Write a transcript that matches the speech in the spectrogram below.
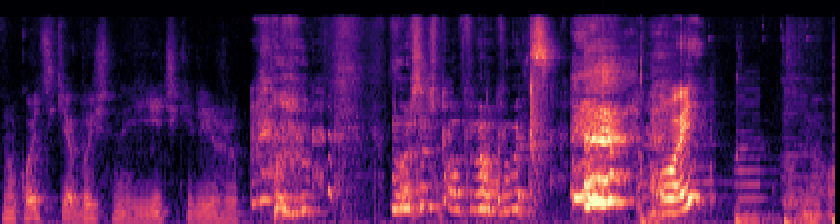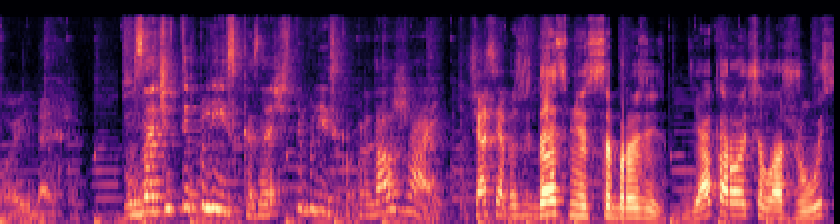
Ну, котики обычно яички лежат. Можешь попробовать. ой. Ну, ой, дальше. Ну, значит, ты близко, значит, ты близко. Продолжай. Сейчас я, подожди, дайте мне сообразить. Я, короче, ложусь,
